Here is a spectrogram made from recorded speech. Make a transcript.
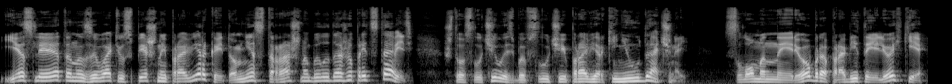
Если это называть успешной проверкой, то мне страшно было даже представить, что случилось бы в случае проверки неудачной. Сломанные ребра, пробитые легкие,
